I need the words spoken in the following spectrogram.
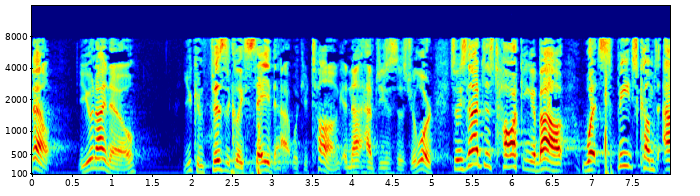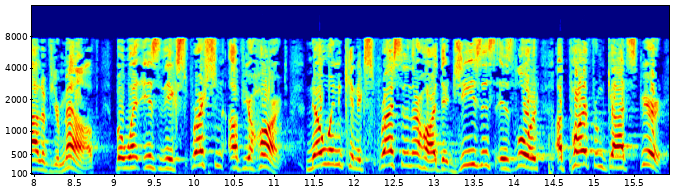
Now, you and I know you can physically say that with your tongue and not have Jesus as your Lord. So he's not just talking about what speech comes out of your mouth, but what is the expression of your heart. No one can express in their heart that Jesus is Lord apart from God's Spirit.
